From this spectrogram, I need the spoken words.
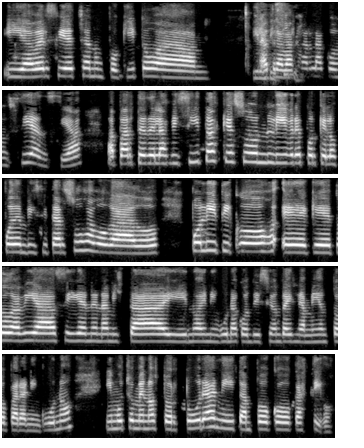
y a ver si echan un poquito a, a trabajar la conciencia aparte de las visitas que son libres porque los pueden visitar sus abogados, políticos eh, que todavía siguen en amistad y no hay ninguna condición de aislamiento para ninguno, y mucho menos tortura ni tampoco castigo.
